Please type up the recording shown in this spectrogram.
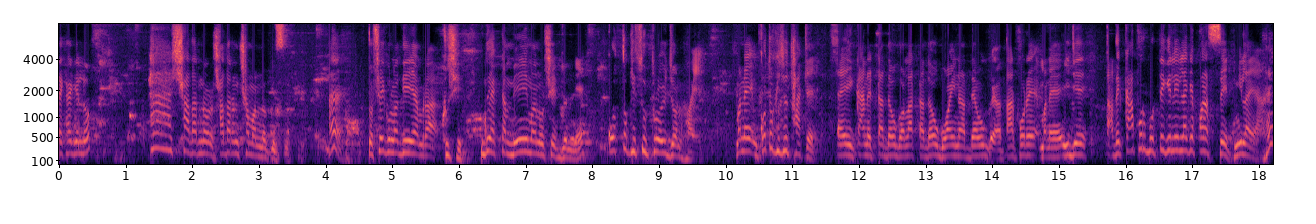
দেখা গেল হ্যাঁ সাধারণ সাধারণ সামান্য কিছু। হ্যাঁ তো সেগুলো দিয়ে আমরা খুশি। কিন্তু একটা মেয়ে মানুষের জন্য কত কিছু প্রয়োজন হয়। মানে কত কিছু থাকে। এই কানেরটা দাও, গলারটা দাও, গয়না দেও, তারপরে মানে এই যে তাদের কাপড় পরতে গেলেই লাগে পাঁচ সেট মিলাইয়া হ্যাঁ?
